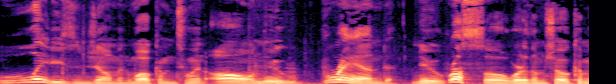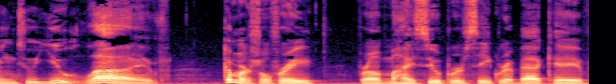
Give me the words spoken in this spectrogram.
Ladies and gentlemen, welcome to an all new, brand new Russell Wortham show coming to you live, commercial free from my super secret Batcave.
